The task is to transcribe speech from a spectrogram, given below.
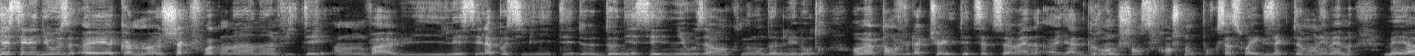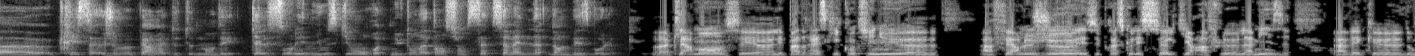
Ok, c'est les news. Et comme chaque fois qu'on a un invité, on va lui laisser la possibilité de donner ses news avant que nous on donne les nôtres. En même temps, vu l'actualité de cette semaine, euh, il y a de grandes chances, franchement, pour que ça soit exactement les mêmes. Mais euh, Chris, je me permets de te demander quelles sont les news qui ont retenu ton attention cette semaine dans le baseball? Euh, clairement, c'est les Padres qui continuent à faire le jeu et c'est presque les seuls qui raflent la mise avec donc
